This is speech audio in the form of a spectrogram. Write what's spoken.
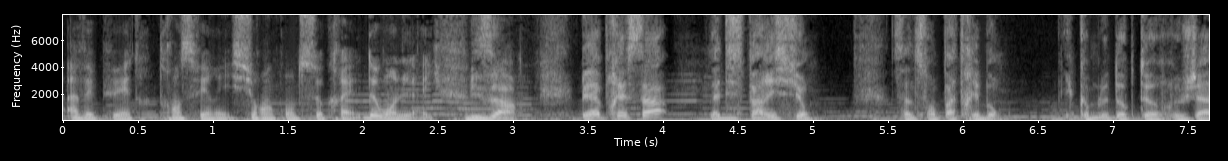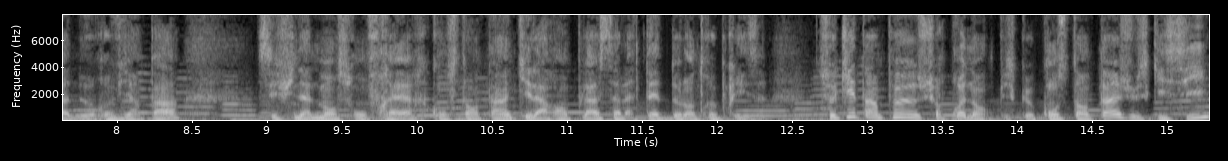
avaient pu être transférés sur un compte secret de One Life. Bizarre. Mais après ça, la disparition. Ça ne sent pas très bon. Et comme le docteur Ruja ne revient pas, c'est finalement son frère, Constantin, qui la remplace à la tête de l'entreprise. Ce qui est un peu surprenant, puisque Constantin, jusqu'ici,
